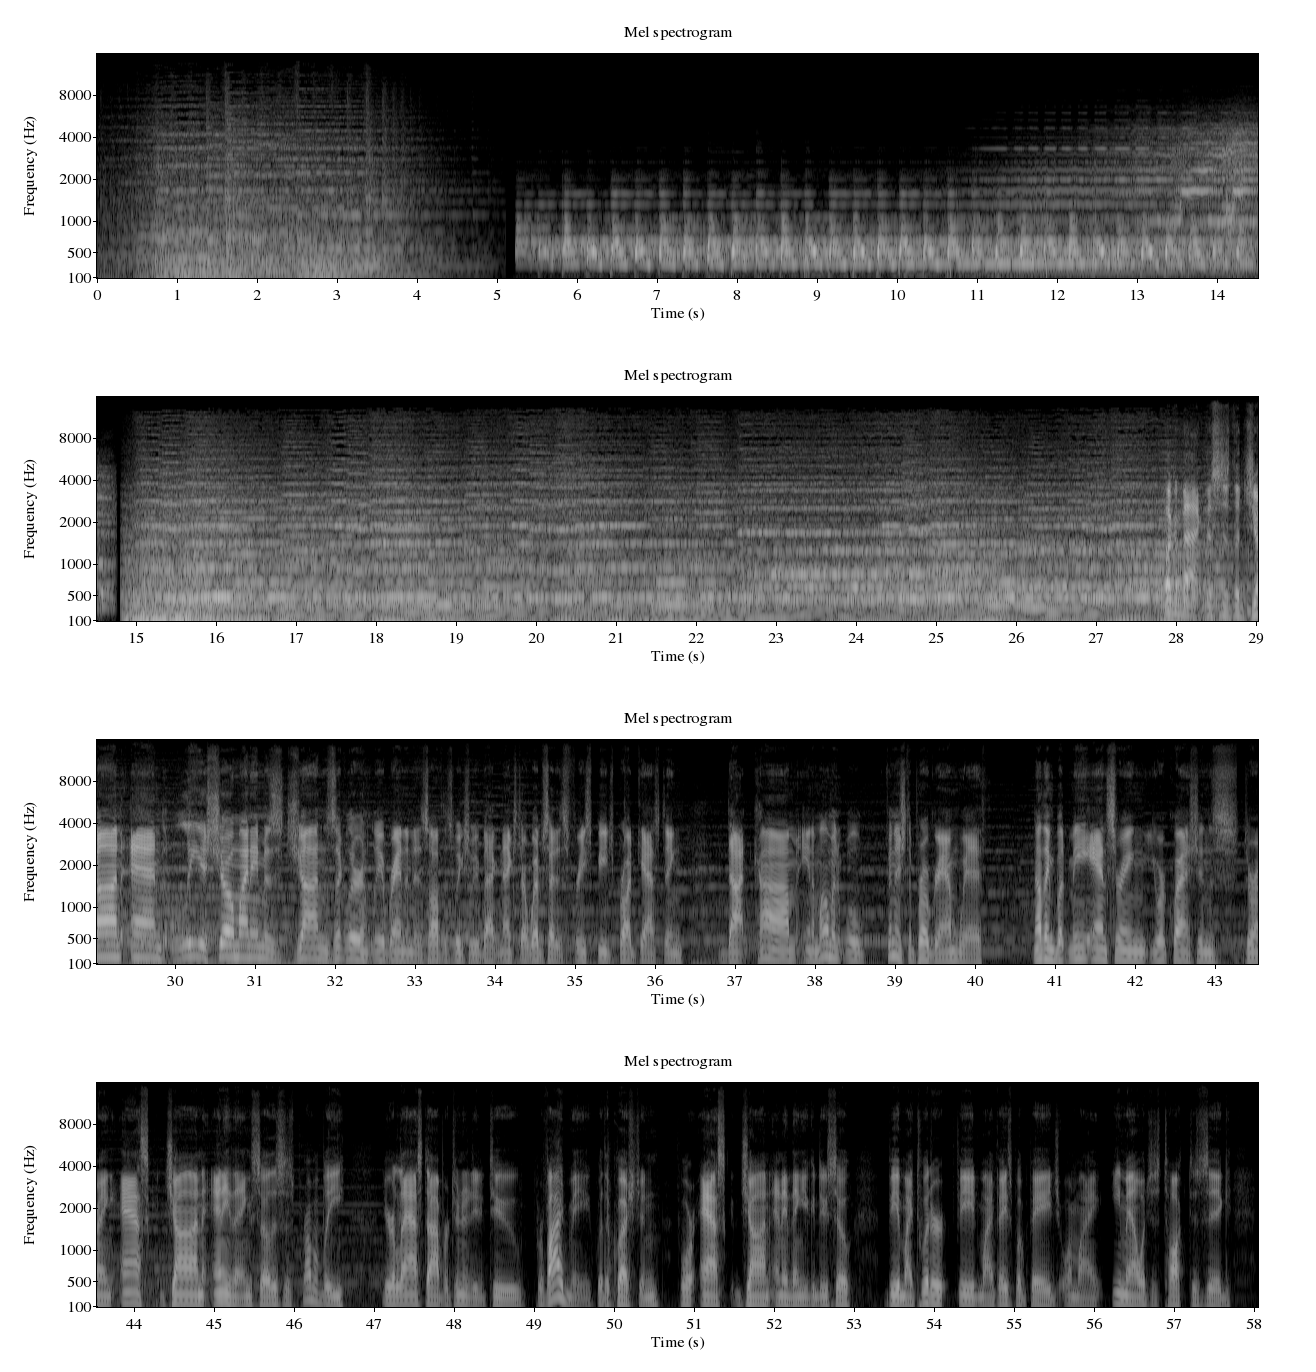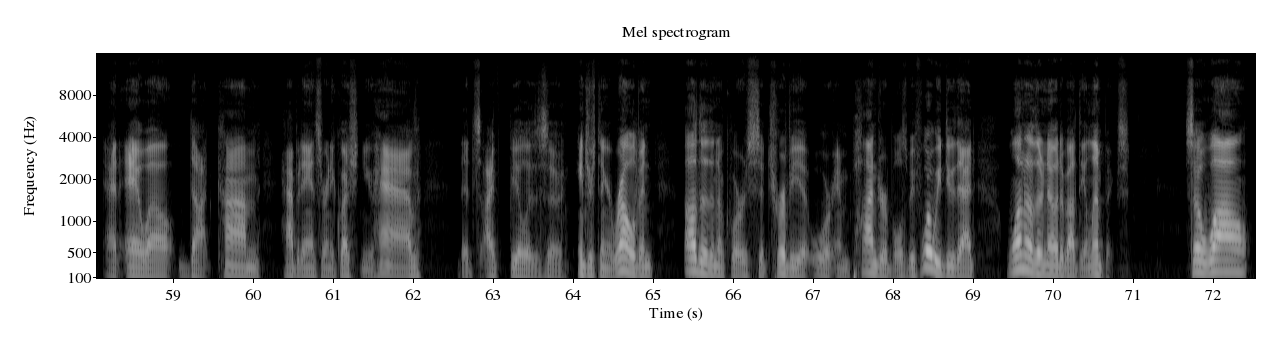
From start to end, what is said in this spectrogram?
Welcome back. This is the John and Leah Show. My name is John Ziegler. Leah Brandon is off this week. She'll be back next. Our website is freespeechbroadcasting.com. In a moment, we'll finish the program with nothing but me answering your questions during Ask John Anything. So, this is probably your last opportunity to provide me with a question for Ask John Anything. You can do so via my Twitter feed, my Facebook page, or my email, which is talktozig at AOL.com. Happy to answer any question you have that I feel is uh, interesting or relevant, other than, of course, uh, trivia or imponderables. Before we do that, one other note about the Olympics. So while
